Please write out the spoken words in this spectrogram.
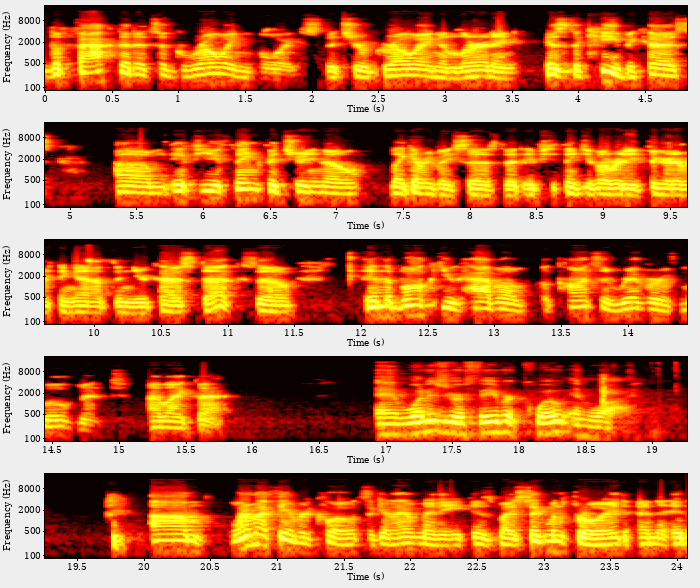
the fact that it's a growing voice, that you're growing and learning, is the key. Because um, if you think that you're, you know, like everybody says that if you think you've already figured everything out, then you're kind of stuck. So in the book, you have a, a constant river of movement. I like that. And what is your favorite quote and why? Um, one of my favorite quotes, again, I have many, is by Sigmund Freud, and it,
